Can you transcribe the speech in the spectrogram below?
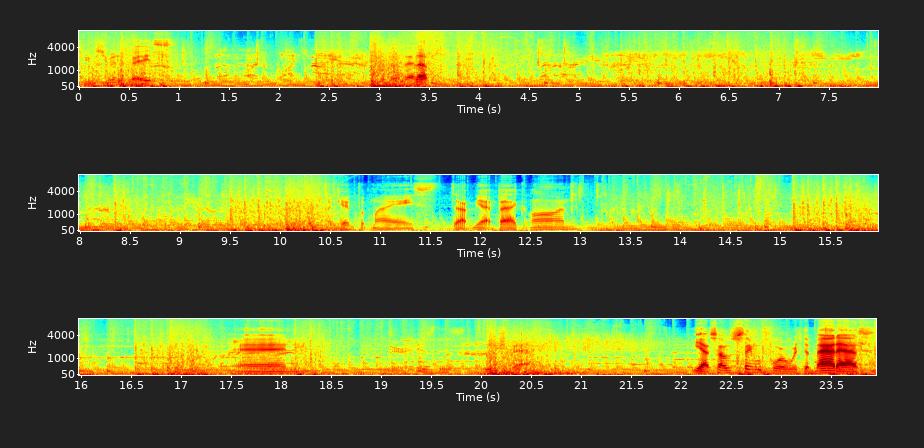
Shoot you in the face. Blow that up. Okay, put my stopgap back on. And where is this douchebag? Yeah, so I was saying before with the badass,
